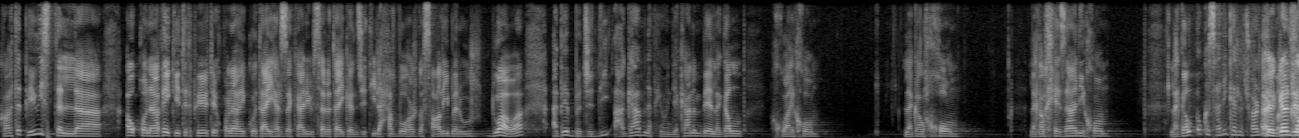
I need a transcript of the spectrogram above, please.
کەواتە پێویستە لە ئەو قۆناغێکی تر پێویستی قۆناغی کۆتایی هەرزەکاری و سەتای گەنجێتی لە حەهدە ساڵی بەروژ دواوە ئەبێ بەجددی ئاگام لە پەیوەندەکانم بێ لەگەڵ خی خۆم لەگەڵ خۆم لەگەڵ خێزانی خۆم لەگەڵ ئەو کەسانی کە لە چوار گەنجە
